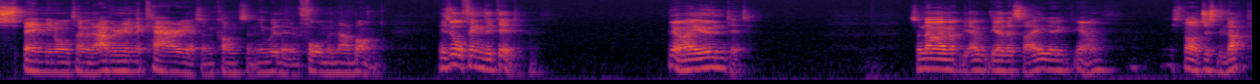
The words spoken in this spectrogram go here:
Spending all the time with having her in the carrier, so I'm constantly with her and forming that bond. It's all things I did. You know, I earned it. So now I'm at the, out the other side, I, you know, it's not just luck.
